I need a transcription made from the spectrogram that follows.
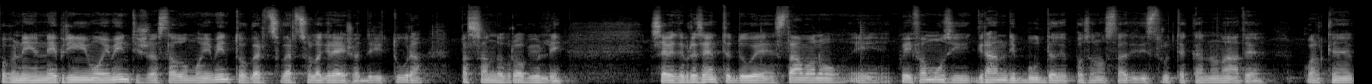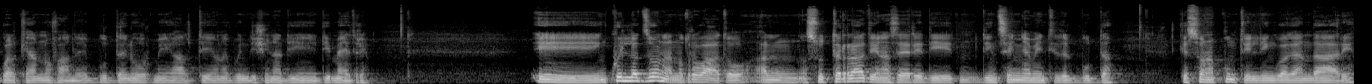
Proprio nei, nei, primi movimenti c'era stato un movimento verso, verso la Grecia, addirittura passando proprio lì. Se avete presente dove stavano eh, quei famosi grandi Buddha che poi sono stati distrutti a cannonate qualche, qualche anno fa, dei Buddha enormi alti una quindicina di, di metri e in quella zona hanno trovato sotterrati una serie di, di, insegnamenti del Buddha che sono appunto in lingua Gandhari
